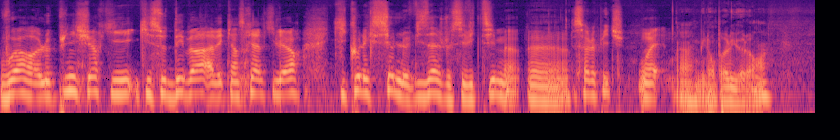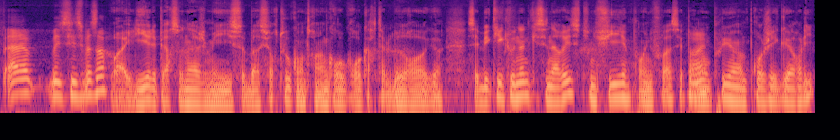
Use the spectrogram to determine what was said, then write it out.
voir le Punisher qui, qui se débat avec un serial killer qui collectionne le visage de ses victimes, euh, C'est ça le pitch? ouais. ah, Mais ils l'ont pas lu alors. hein. Ah, mais c'est pas ça Ouais, il y est les personnages, mais il se bat surtout contre un gros gros cartel de drogue. C'est Becky Cloonan qui scénarise, c'est une fille pour une fois, c'est pas Ouais. non plus un projet girly.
